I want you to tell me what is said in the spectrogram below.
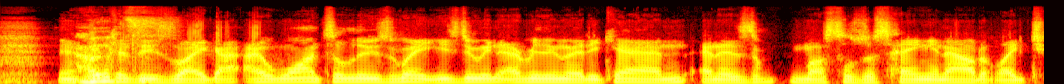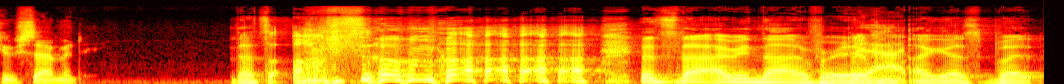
you know, because he's like, I, I, want to lose weight. He's doing everything that he can, and his muscle's just hanging out at like 270. That's awesome. that's not. I mean, not for him, yeah. I guess, but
